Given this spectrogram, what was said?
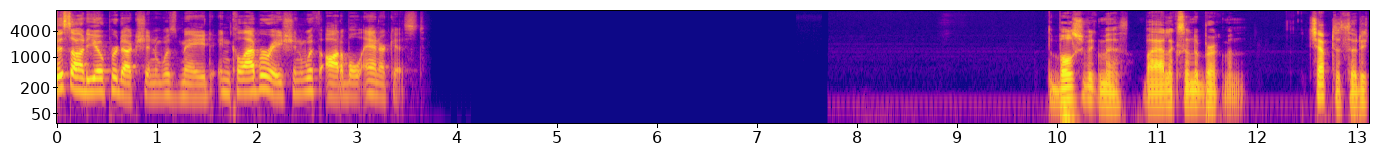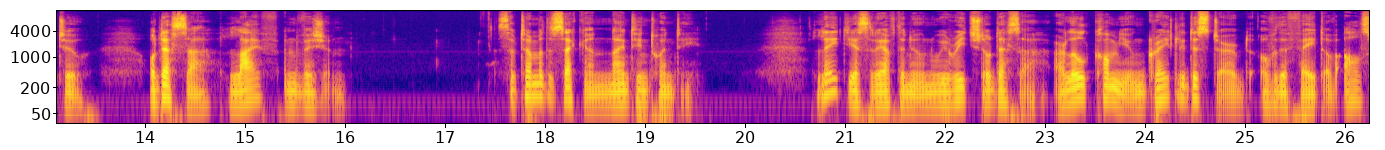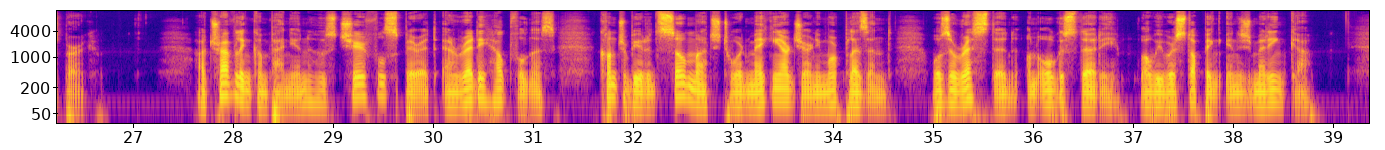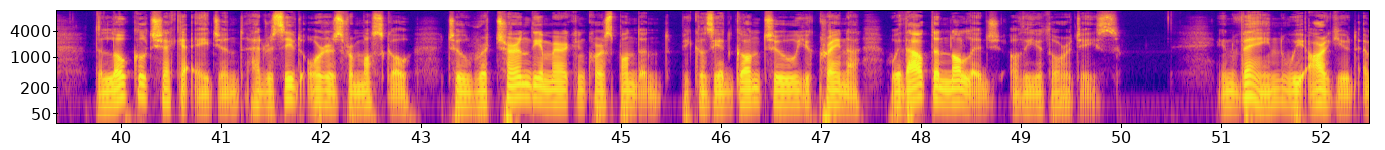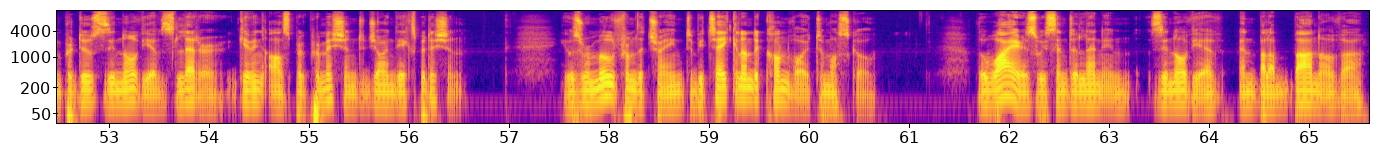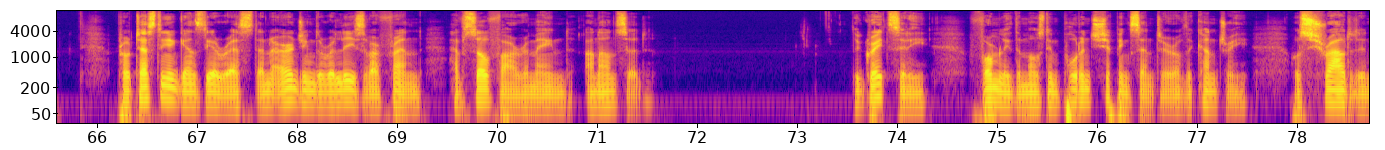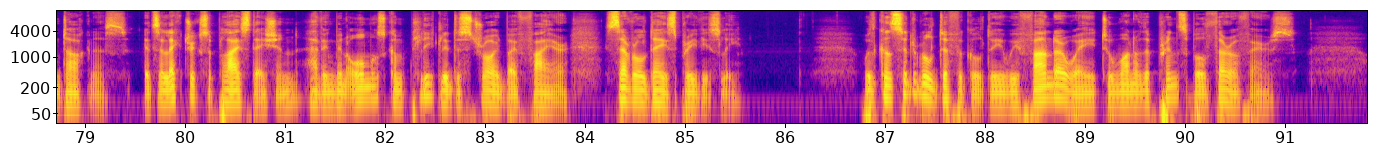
This audio production was made in collaboration with Audible Anarchist. The Bolshevik Myth by Alexander Berkman. Chapter 32 Odessa Life and Vision. September the 2nd, 1920. Late yesterday afternoon we reached Odessa, our little commune greatly disturbed over the fate of Augsburg. Our travelling companion, whose cheerful spirit and ready helpfulness contributed so much toward making our journey more pleasant, was arrested on August 30 while we were stopping in Zmerinka. The local Cheka agent had received orders from Moscow to return the American correspondent because he had gone to Ukraine without the knowledge of the authorities. In vain we argued and produced Zinoviev's letter giving Augsburg permission to join the expedition. He was removed from the train to be taken under convoy to Moscow. The wires we sent to Lenin, Zinoviev, and Balabanova, protesting against the arrest and urging the release of our friend, have so far remained unanswered. The great city, formerly the most important shipping center of the country, was shrouded in darkness, its electric supply station having been almost completely destroyed by fire several days previously. With considerable difficulty we found our way to one of the principal thoroughfares.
